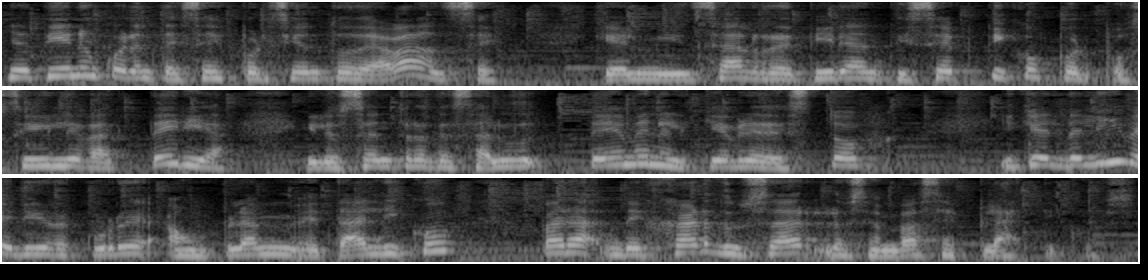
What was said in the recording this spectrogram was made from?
ya tiene un 46% de avance que el MinSal retira antisépticos por posible bacteria y los centros de salud temen el quiebre de stock y que el delivery recurre a un plan metálico para dejar de usar los envases plásticos.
